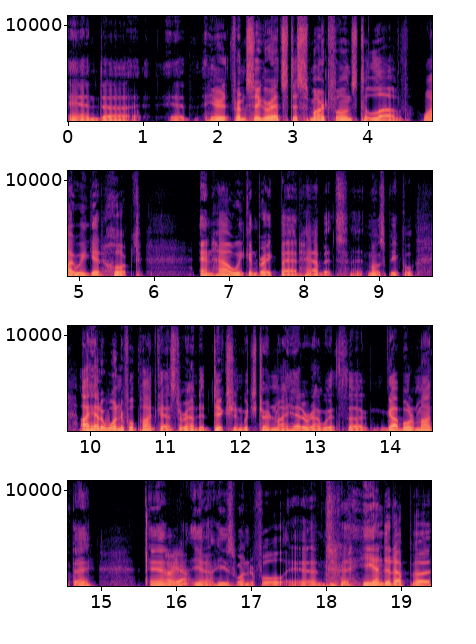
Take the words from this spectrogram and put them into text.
and uh, it, here from cigarettes to smartphones to love, why we get hooked, and how we can break bad habits. Uh, most people. I had a wonderful podcast around addiction, which turned my head around with uh, Gabor Mate, and oh, yeah. you know he's wonderful, and he ended up uh,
